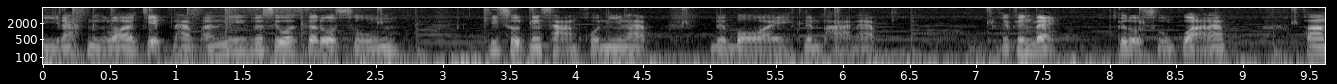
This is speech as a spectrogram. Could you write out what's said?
ดีนะ 107 นะครับ อันนี้รู้สึกว่ากระโดดสูงที่สุดใน 3 คนนี้นะครับ เดอะบอยเลมพาร์นะครับเอฟเฟนแบกกระโดดสูงกว่านะครับ ความ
